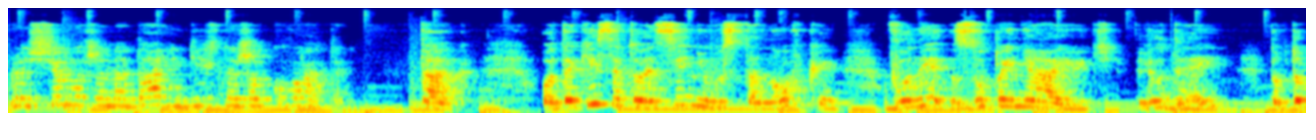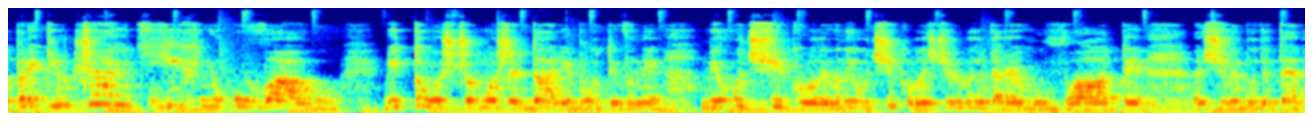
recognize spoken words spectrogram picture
про що може надалі дійсно жалкувати. Так, отакі ситуаційні установки вони зупиняють людей, тобто переключають їхню увагу від того, що може далі бути. Вони не очікували. Вони очікували, що ви будете реагувати, що ви будете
